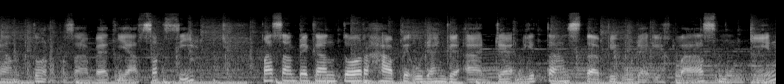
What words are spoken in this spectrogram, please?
kantor, persahabat ya, saksi. Pas sampai kantor, HP udah nggak ada di tas, tapi udah ikhlas, mungkin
